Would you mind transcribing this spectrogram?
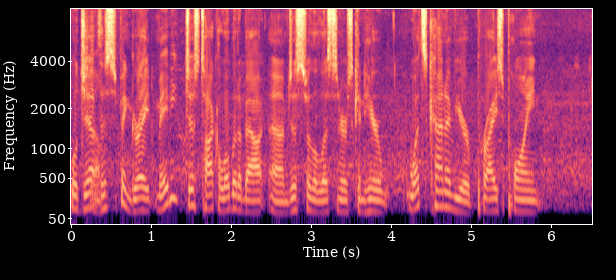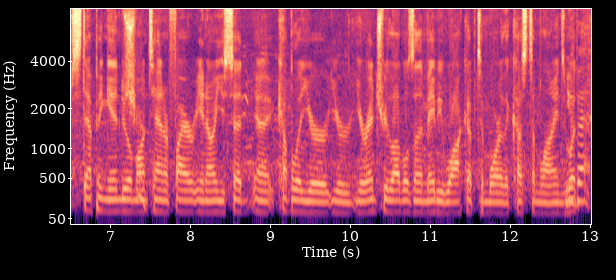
Well, Jeff, So- this has been great. Maybe just talk a little bit about, um, just so the listeners can hear, what's kind of your price point stepping into a Montana Fire? You know, you said uh, a couple of your, your, your entry levels, and then maybe walk up to more of the custom lines. You what, bet,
